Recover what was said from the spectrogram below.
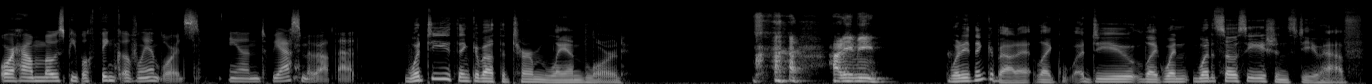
or how most people think of landlords. And we asked him about that. What do you think about the term landlord? how do you mean? What do you think about it? Like, do you like when? What associations do you have?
